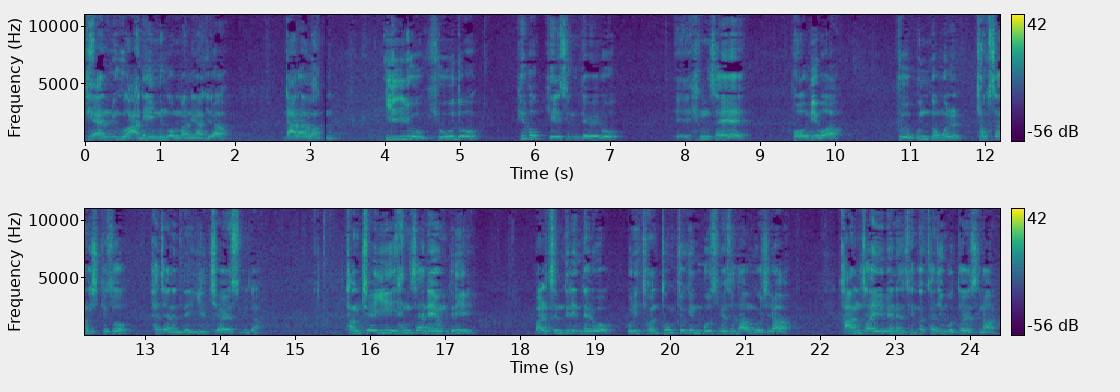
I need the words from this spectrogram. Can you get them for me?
대한민국 안에 있는 것만이 아니라 나라 밖 인류 효도 회복 계승 대회로 예, 행사의 범위와 그 운동을 격상시켜서 하자는 데 일치하였습니다. 당초에 이 행사 내용들이 말씀드린 대로 우리 전통적인 모습에서 나온 것이라 감사 예배는 생각하지 못하였으나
